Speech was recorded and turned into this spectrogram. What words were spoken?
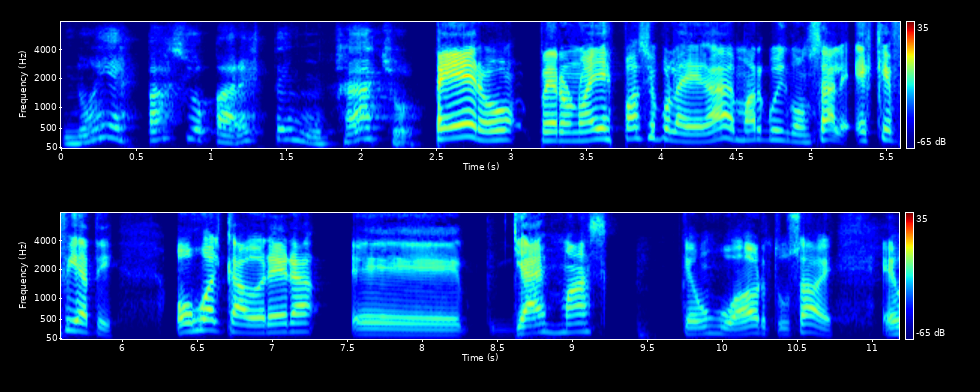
no hay espacio para este muchacho. Pero, pero no hay espacio por la llegada de Marwin González. Es que fíjate, ojo al Cabrera, eh, ya es más que un jugador, tú sabes. Es,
